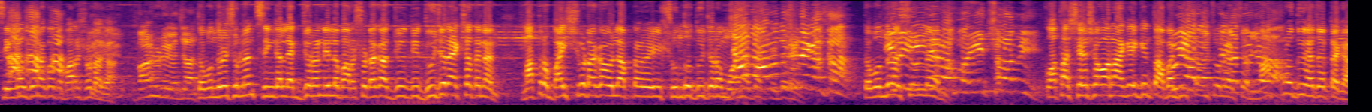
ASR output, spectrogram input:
সিঙ্গেল জোড়া কত? বারোশো টাকা। তো বন্ধুরা শুনলেন সিঙ্গেল এক জোড়া নিলে বারোশো টাকা যদি দুই জোড়া একসাথে নেন মাত্র বাইশশো টাকা হলে আপনার এই সুন্দর দুই জোড়া ময়না তো বন্ধুরা শুনলেন? কথা শেষ হওয়ার আগে কিন্তু আবার ডিসকাউন্ট চলে আসছে মাত্র দুই হাজার টাকা।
